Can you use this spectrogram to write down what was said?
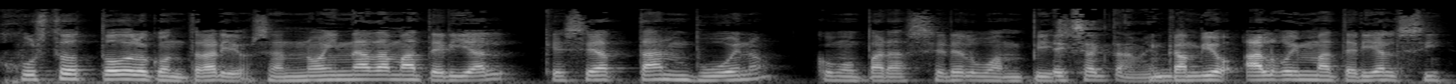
justo todo lo contrario. O sea, no hay nada material que sea tan bueno como para ser el One Piece. Exactamente. En cambio, algo inmaterial sí.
